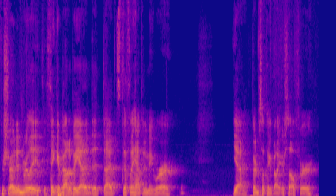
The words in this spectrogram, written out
for sure i didn't really think about it but yeah that, that's definitely happened to me where yeah learn something about yourself or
